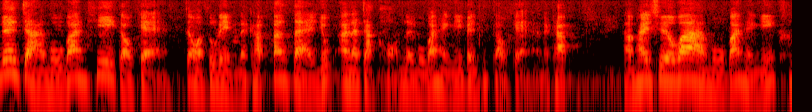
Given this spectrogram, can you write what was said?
เนื่องจากหมู่บ้านที่เก่าแก่จังหวัดสุรินทร์นะครับตั้งแต่ยุคอาณาจักรขอมเลยหมู่บ้านแห่งนี้เป็นที่เก่าแก่นะครับทำให้เชื่อว่าหมู่บ้านแห่งนี้เค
